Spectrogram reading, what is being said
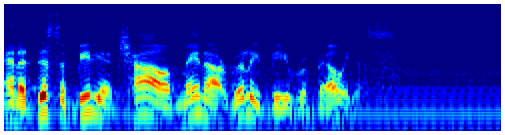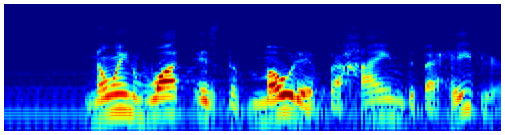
and a disobedient child may not really be rebellious. Knowing what is the motive behind the behavior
